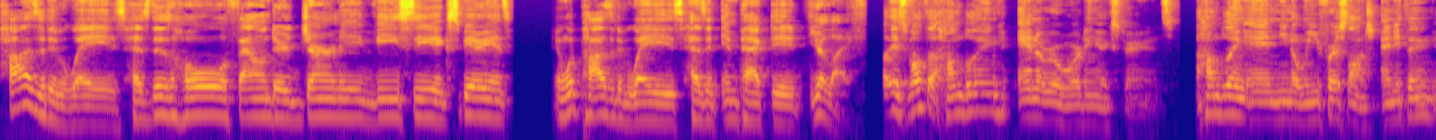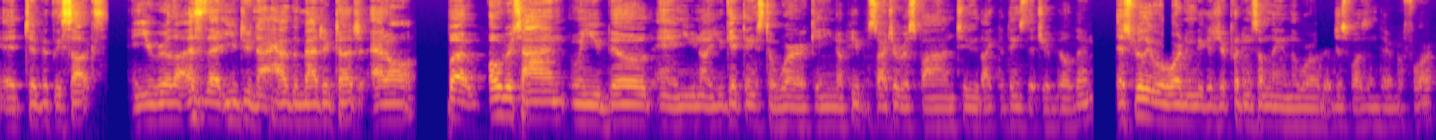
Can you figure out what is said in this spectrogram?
positive ways, has this whole founder journey, VC experience In what positive ways has it impacted your life? It's both a humbling and a rewarding experience. Humbling and, you know, when you first launch anything, it typically sucks and you realize that you do not have the magic touch at all. But over time, when you build and, you know, you get things to work and, you know, people start to respond to like the things that you're building, it's really rewarding because you're putting something in the world that just wasn't there before.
